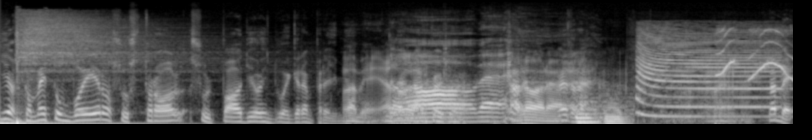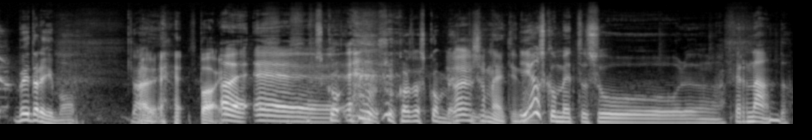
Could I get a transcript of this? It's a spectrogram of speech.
Io scommetto un boero su Stroll sul podio in due Gran Premi. Vabbè, No, allora. beh. Vabbè, Allora- vedremo. Vabbè, vedremo. Dai. Vabbè, poi. Vabbè, eh, Sco- tu su cosa scommetti? Cosa scommetti? io scommetto su eh, Fernando.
